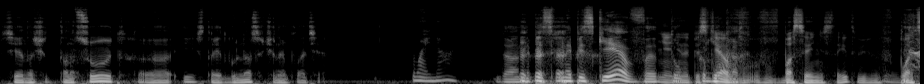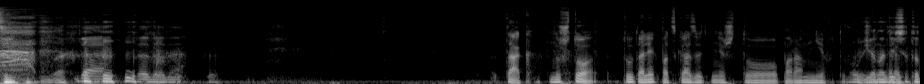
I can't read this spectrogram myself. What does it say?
Все, значит, танцуют, э, и стоит Гульнас в вечернем платье. Why not? Да, на, пес- на песке в Не, не на песке, а каблуках. в, в бассейне стоит в, в платье. Да, да, да, да. Так, ну что, тут Олег подсказывает мне, что пора мне Ну, я надеюсь, это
